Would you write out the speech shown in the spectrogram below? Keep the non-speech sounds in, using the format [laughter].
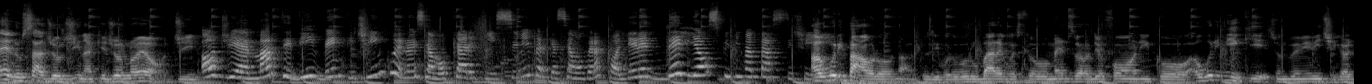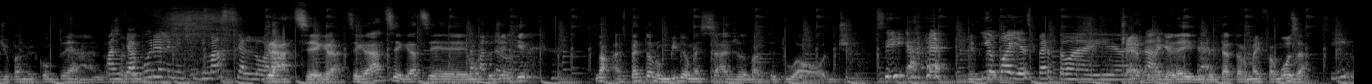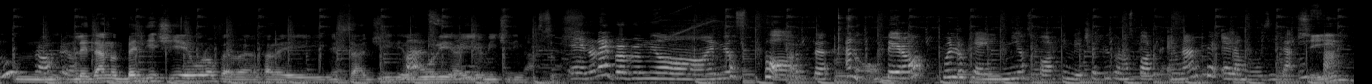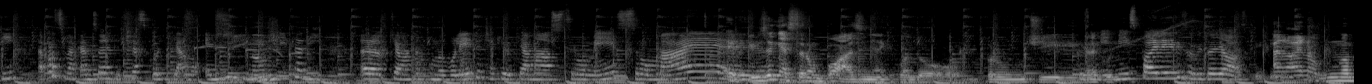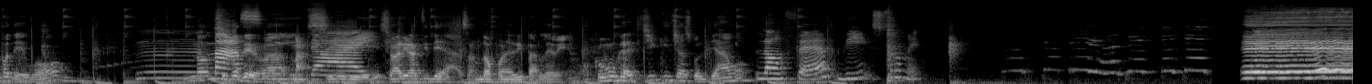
lei lo sa Giorgina che giorno è oggi? Oggi è martedì 25 e noi siamo carichissimi perché stiamo per accogliere degli ospiti fantastici. Auguri Paolo, no così volevo rubare questo mezzo radiofonico. Auguri Miki, sono due miei amici che oggi fanno il compleanno. Sai- auguri agli amici di Massi allora. Grazie, grazie, grazie, grazie, Da molto gentile. No, aspettano un video messaggio da parte tua oggi. Sì, [laughs] io poi esperto nei Certo, perché lei è diventata ormai famosa. Sì, uh, Mm, proprio. Le danno ben 10 euro per fare i messaggi di auguri sì. agli amici di Massi. Eh, non è proprio il mio, il mio sport. Ah no? Però quello che è il mio sport invece, più che uno sport, è un'arte, è la musica. Sì. Infatti, la prossima canzone che ci ascoltiamo è l'ultima Sì. uscita di eh, chiamatela come volete, c'è chi lo chiama Stromè, Stromae. Eh, perché bisogna essere un po' asini anche quando pronunci. Così ecco. mi, mi spoileri subito gli ospiti. Ah no, eh, no, non potevo? Mm, Non ma si poteva? Sì, Ma dai. sì, sono arrivati The Asan, dopo ne riparleremo. Comunque, ci- chi ci ascoltiamo? L'Enfer di Stromè. Je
